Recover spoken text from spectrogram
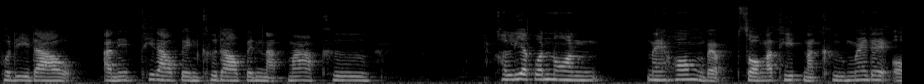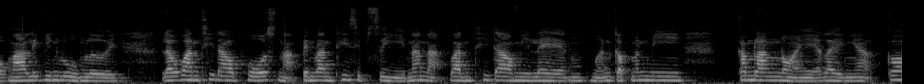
พอดีดาว อันนี้ที่ดาวเป็นคือดาวเป็นหนักมากคือเขาเรียกว่านอนในห้องแบบสองอาทิตย์นะคือไม่ได้ออกมา living room เลย แล้ววันที่ดาวโพสต์นะเป็นวันที่สิบสี่นั่นนะวันที่ดาวมีแรงเหมือนกับมันมีกำลังหน่อยอะไรเงี้ยก็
